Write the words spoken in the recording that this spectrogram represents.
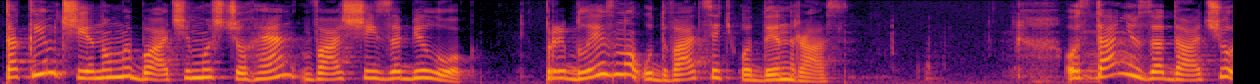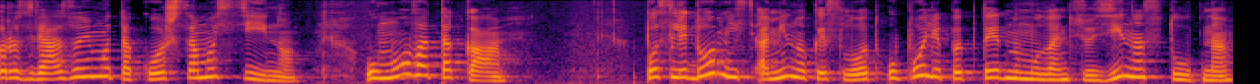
Таким чином ми бачимо, що ген важчий за білок приблизно у 21 раз. Останню задачу розв'язуємо також самостійно. Умова така. Послідовність амінокислот у поліпептидному ланцюзі наступна.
